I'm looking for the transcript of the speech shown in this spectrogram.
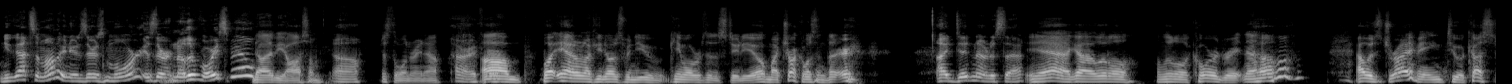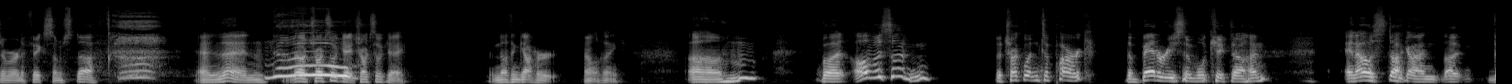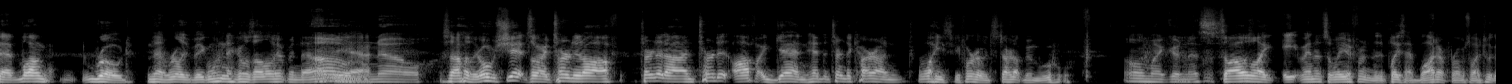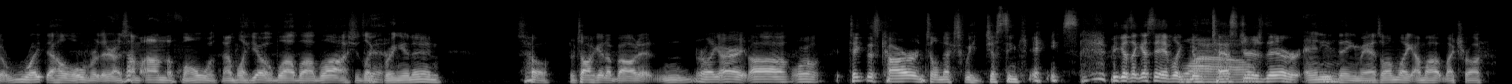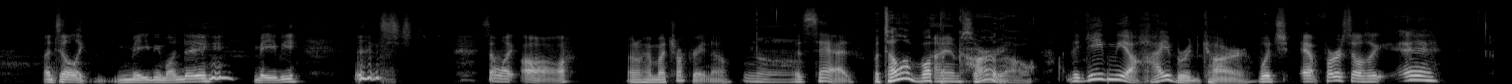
You got some other news. There's more. Is there another voicemail? No, that'd be awesome. Oh, Just the one right now. all right. fair. Um, but yeah, I don't know if you noticed when you came over to the studio, my truck wasn't there. I did notice that. Yeah, I got a little a little Accord right now. I was driving to a customer to fix some stuff, and then No! truck's okay. Truck's okay. Nothing got hurt. I don't think. Um, but all of a sudden, the truck went into park. The battery symbol kicked on, and I was stuck on uh, that long road, that really big one that goes all the way up and down. Oh yeah. no. So I was like, oh shit. So I turned it off, turned it on, turned it off again. Had to turn the car on twice before it would start up and move. Oh my goodness. So I was like eight minutes away from the place I bought it from. So I took it right the hell over there as I'm on the phone with them. I'm like, yo, blah, blah, blah. She's like, Yeah. bring it in. So they're talking about it. And they're like, all right, uh, well, take this car until next week just in case. because I guess they have like Wow. no testers there or anything, man. So I'm like, I'm out my truck until like maybe Monday. maybe. so I'm like, oh, I don't have my truck right now. No. It's sad. But tell them about the car sorry. though. They gave me a hybrid car, which at first I was like, eh.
